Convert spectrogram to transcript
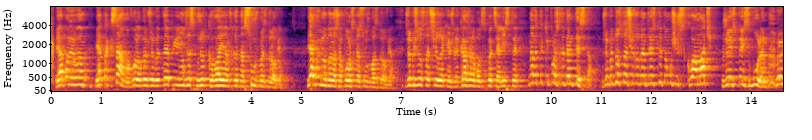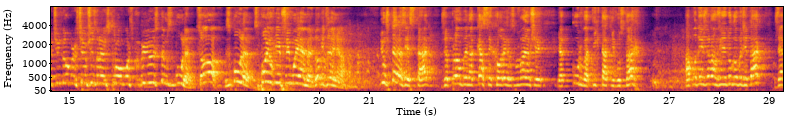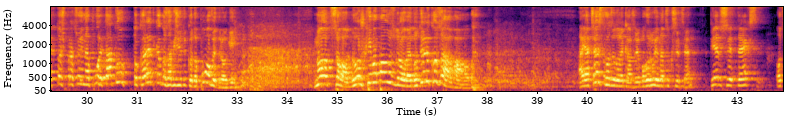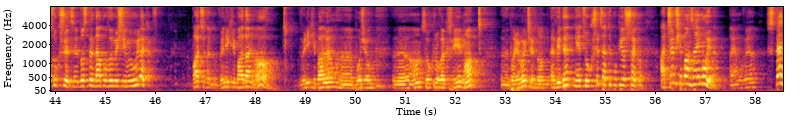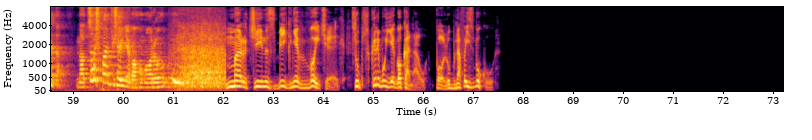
Ja powiem wam, ja tak samo wolałbym, żeby te pieniądze spożytkowali na przykład na służbę zdrowia. Jak wygląda nasza polska służba zdrowia? Żeby się dostać się do jakiegoś lekarza albo specjalisty, nawet dentysta. Żeby dostać się do dentysty, to musisz skłamać, że jesteś z bólem. E, Dzień dobry, chciałem się zarejestrować, jestem z bólem. Co? Z bólem, z bojów nie przyjmujemy, do widzenia. Już teraz jest tak, że plomby na kasy chorych rozpływają się jak kurwa tiktaki w ustach, a podejrzewam, że niedługo będzie tak, że jak ktoś pracuje na pół etatu, to karetka go zawiezie tylko do połowy drogi. No co, nóżki ma pan zdrowe, to tylko zawał. A ja często chodzę do lekarzy, bo choruję na cukrzycę. Pierwszy tekst o cukrzycy do stand-upu wymyślił mój lekarz. Patrzę tak, wyniki badań, o, wyniki badań, e, poziom e, o, cukru we krwi, no. E, panie Wojciech, no ewidentnie cukrzyca typu pierwszego. A czym się pan zajmuje? A ja mówię, stand-up. No coś pan dzisiaj nie ma humoru. Marcin Zbigniew Wojciech. Subskrybuj jego kanał. Polub na Facebooku.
